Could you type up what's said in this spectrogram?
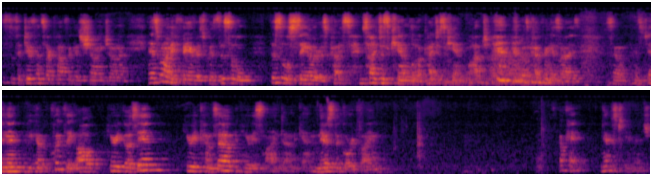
This is a different sarcophagus showing Jonah. And it's one of my favorites because this little this little sailor is I just can't look, I just can't watch. it's covering his eyes. So, and then we have it quickly, all, here he goes in, here he comes out, and here he's lying down again. And there's the gourd vine. Okay, next image.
